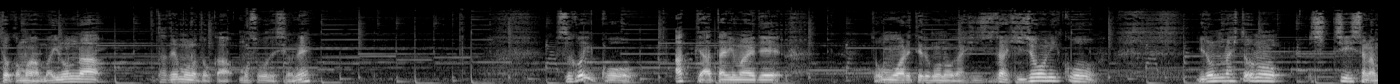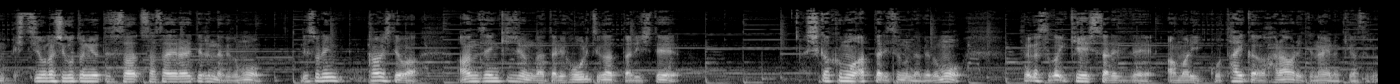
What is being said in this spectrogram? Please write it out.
橋とかまあ、まあ、いろんな建物とかもそうですよね。すごいこう、あって当たり前で、と思われてるものが、実は非常にこう、いろんな人の小さな必要な仕事によって支えられてるんだけども、で、それに関しては安全基準があったり法律があったりして、資格もあったりするんだけども、それがすごい軽視されてて、あまりこう対価が払われてないような気がする。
